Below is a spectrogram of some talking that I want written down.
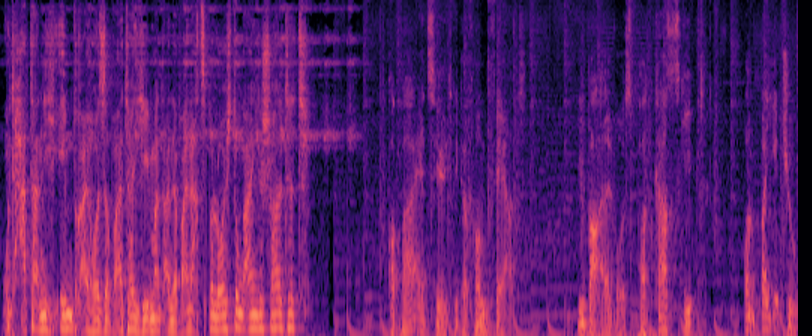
Und hat da nicht eben drei Häuser weiter jemand eine Weihnachtsbeleuchtung eingeschaltet? Opa erzählt wieder vom Pferd. Überall, wo es Podcasts gibt und bei YouTube.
